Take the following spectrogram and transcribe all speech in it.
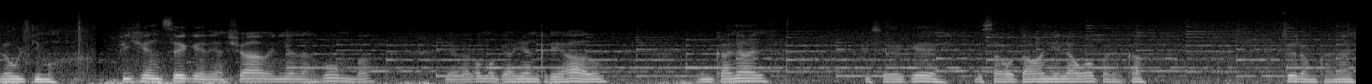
lo último. Fíjense que de allá venían las bombas. Y acá como que habían creado un canal que se ve que desagotaban el agua para acá. Esto era un canal.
